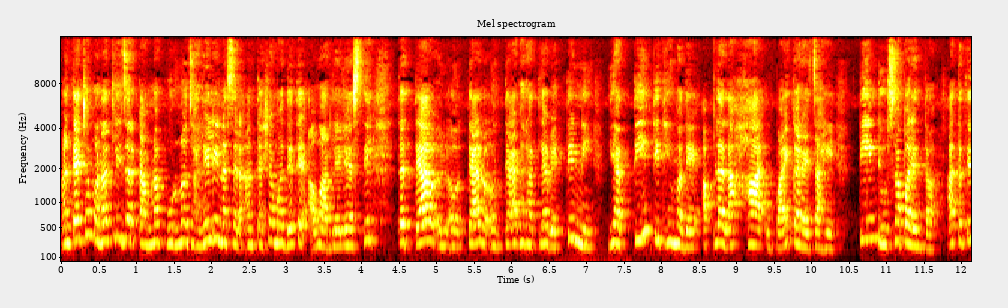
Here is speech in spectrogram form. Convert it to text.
आणि त्यांच्या मनातली जर कामना पूर्ण झालेली नसेल आणि त्याच्यामध्ये ते वारलेले असतील तर त्या त्या त्या घरातल्या व्यक्तींनी ह्या तीन तिथीमध्ये आपल्याला हा उपाय करायचा आहे. तीन दिवसापर्यंत. आता ते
